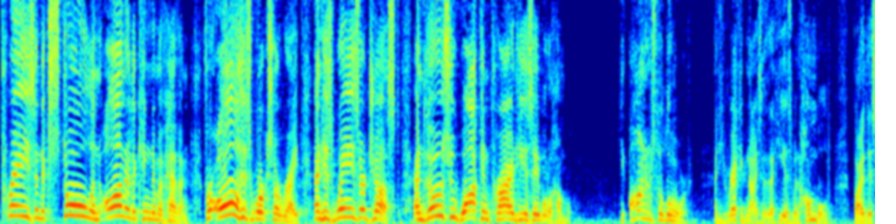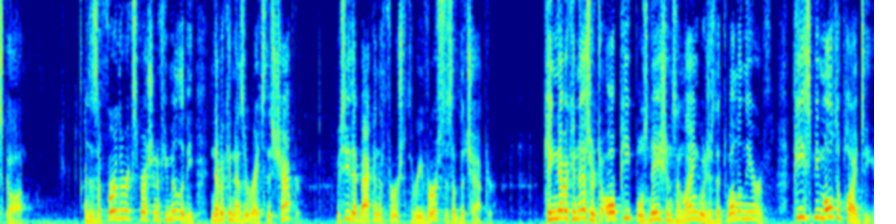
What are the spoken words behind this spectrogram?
praise and extol and honor the kingdom of heaven, for all his works are right, and his ways are just, and those who walk in pride he is able to humble. He honors the Lord. And he recognizes that he has been humbled by this God. And as a further expression of humility, Nebuchadnezzar writes this chapter. We see that back in the first three verses of the chapter. King Nebuchadnezzar, to all peoples, nations, and languages that dwell on the earth, peace be multiplied to you.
